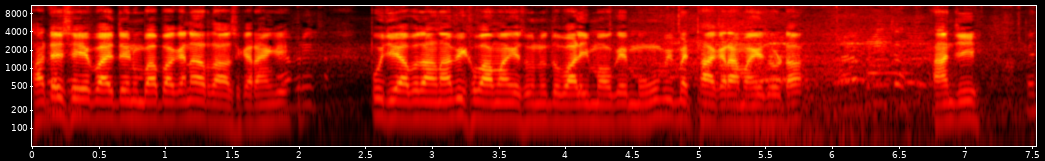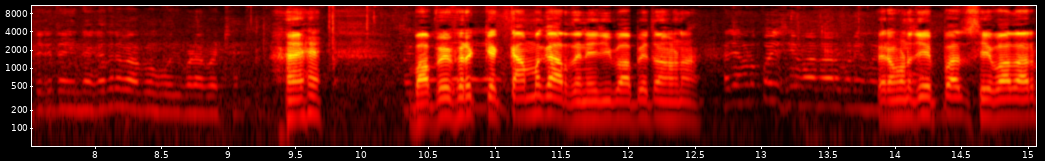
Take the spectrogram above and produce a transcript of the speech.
6:30 ਵਜੇ ਨੂੰ ਬਾਬਾ ਕਹਿੰਦਾ ਅਰਦਾਸ ਕਰਾਂਗੇ। ਭੁਜਿਆ ਬਦਾਣਾ ਵੀ ਖਵਾਵਾਂਗੇ ਤੁਹਾਨੂੰ ਦੀਵਾਲੀ ਮੌਕੇ ਮੂੰਹ ਵੀ ਮਿੱਠਾ ਕਰਾਵਾਂਗੇ ਤੁਹਾਡਾ। ਹਾਂਜੀ। ਵਿੱਚ ਕਿਤੇ ਇੰਨਾ ਕਹਿੰਦੇ ਨੇ ਬਾਬਾ ਹੋਈ ਬਣਾ ਬੈਠਾ। ਹੈਂ। ਬਾਬੇ ਫਿਰ ਕ- ਕੰਮ ਕਰਦੇ ਨੇ ਜੀ ਬਾਬੇ ਤਾਂ ਹੁਣ। ਅਜੇ ਹੁਣ ਭਾਈ ਸੇਵਾਦਾਰ ਬਣੇ ਹੋਏ ਫਿਰ ਹੁਣ ਜੇ ਆਪਾਂ ਸੇਵਾਦਾਰ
